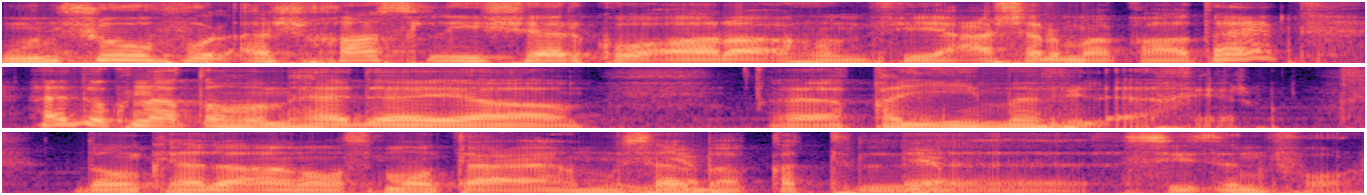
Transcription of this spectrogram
ونشوفوا الأشخاص اللي يشاركوا آرائهم في عشر مقاطع. هذوك نعطوهم هدايا قيمة في الاخير donc هذا annoncement تاع مسابقة ال saison 4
